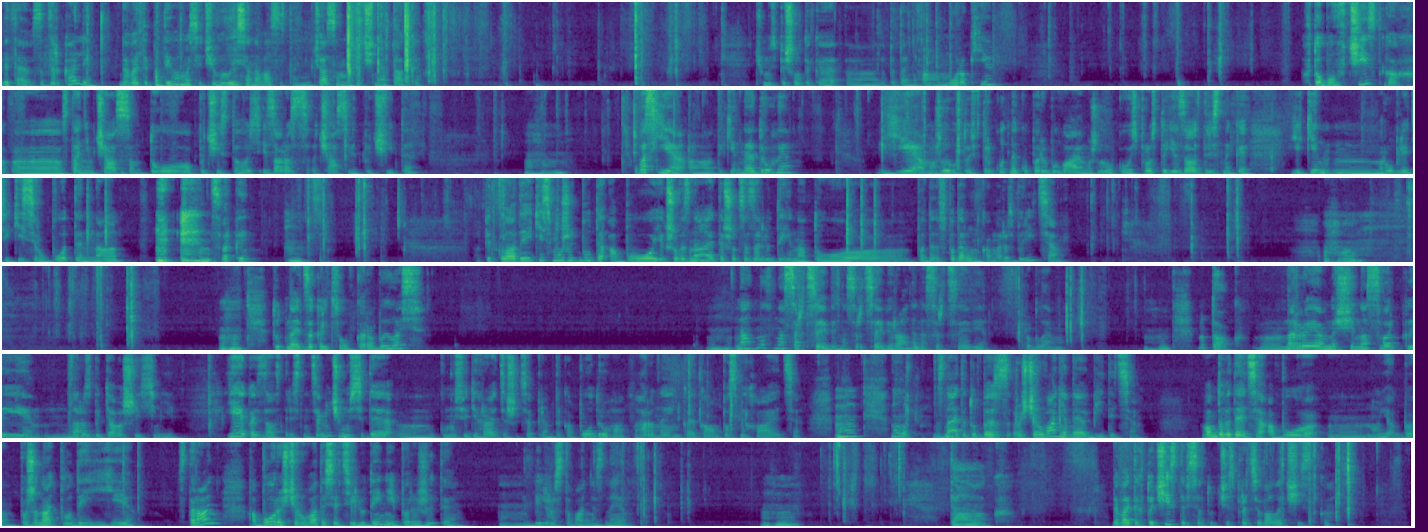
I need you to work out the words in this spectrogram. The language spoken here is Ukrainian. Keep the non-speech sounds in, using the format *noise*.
Вітаю в Задзеркалі. Давайте подивимося, чи велися на вас останнім часом магічні атаки. Чомусь пішло таке е, запитання. А, морок є. Хто був в чистках е, останнім часом, то почистилось. І зараз час відпочити. Угу. У вас є е, такі недруги. Є, можливо, хтось в трикутнику перебуває, можливо, в когось просто є заздрісники, які роблять якісь роботи на *clears throat* сварки. Підклади якісь можуть бути, або якщо ви знаєте, що це за людина, то з подарунками розберіться. Ага. Угу. Тут навіть закальцовка робилась. На, на, на серцеві, на серцеві рани, на серцеві проблеми. Угу. Ну так, е, на ревнощі, на сварки, на розбиття вашої сім'ї. Є якась заздрісниця. Мені чомусь іде, е, комусь відіграється, що це прям така подруга гарненька, яка вам посміхається. Угу. Ну, знаєте, тут без розчарування не обійдеться. Вам доведеться або ну, якби, пожинати плоди її старань, або розчаруватися цій людині і пережити біль розставання з нею. Угу. Так. Давайте, хто чистився тут, чи спрацювала чистка?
